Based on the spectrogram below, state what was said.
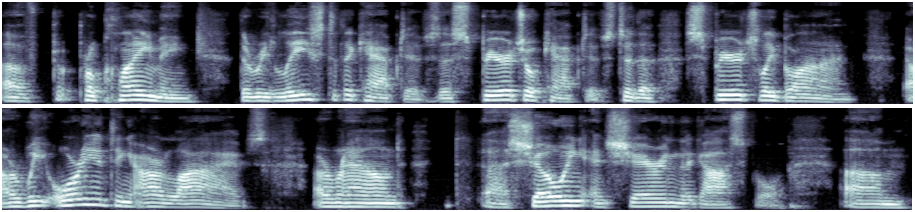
of proclaiming the release to the captives, the spiritual captives, to the spiritually blind? Are we orienting our lives around uh, showing and sharing the gospel? Um,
